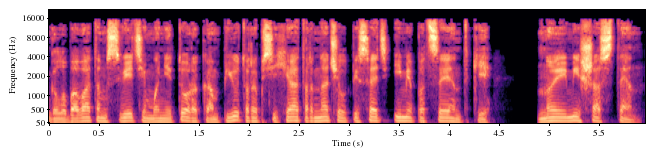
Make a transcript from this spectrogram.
голубоватом свете монитора компьютера психиатр начал писать имя пациентки Ноэми Шастен.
